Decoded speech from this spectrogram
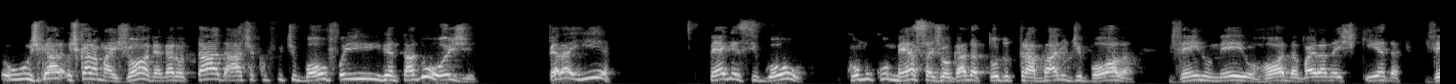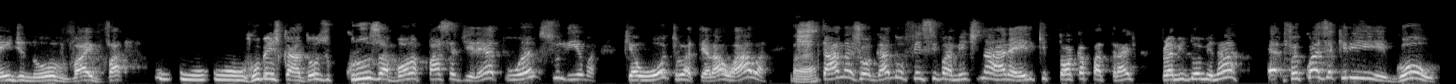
Os, os caras mais jovens, a garotada, acha que o futebol foi inventado hoje. Peraí, pega esse gol, como começa a jogada toda, o trabalho de bola, vem no meio, roda, vai lá na esquerda, vem de novo, vai, vai. O, o, o, Rubens Cardoso cruza a bola, passa direto. O Anderson Lima, que é o outro lateral, ala, é. está na jogada ofensivamente na área. É ele que toca para trás para me dominar. É, foi quase aquele gol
